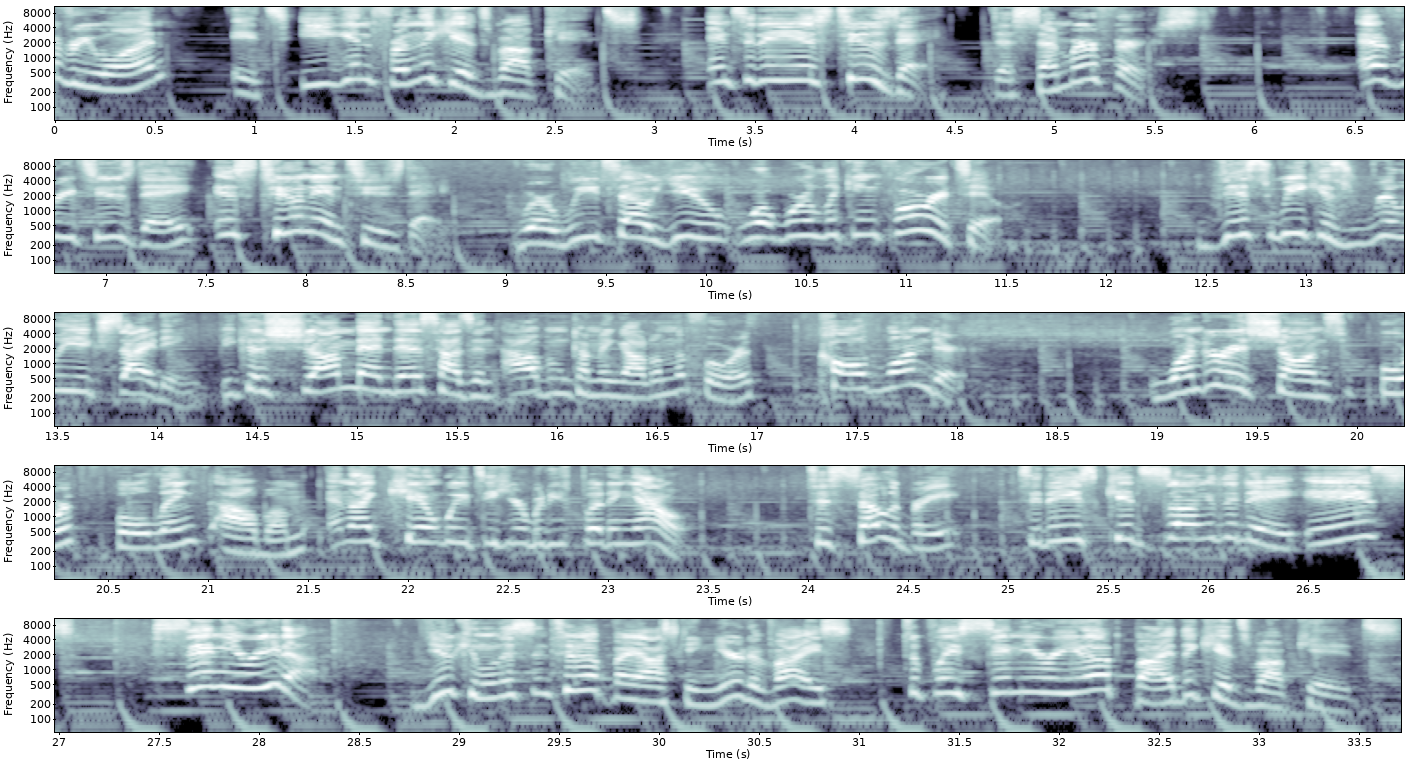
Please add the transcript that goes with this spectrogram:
everyone, it's Egan from the KIDZ BOP Kids, and today is Tuesday, December 1st. Every Tuesday is Tune In Tuesday, where we tell you what we're looking forward to. This week is really exciting because Shawn Mendes has an album coming out on the 4th called Wonder. Wonder is Shawn's fourth full length album, and I can't wait to hear what he's putting out. To celebrate, today's kids' song of the day is Senorita. You can listen to it by asking your device to play Senorita by the KIDZ BOP Kids.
